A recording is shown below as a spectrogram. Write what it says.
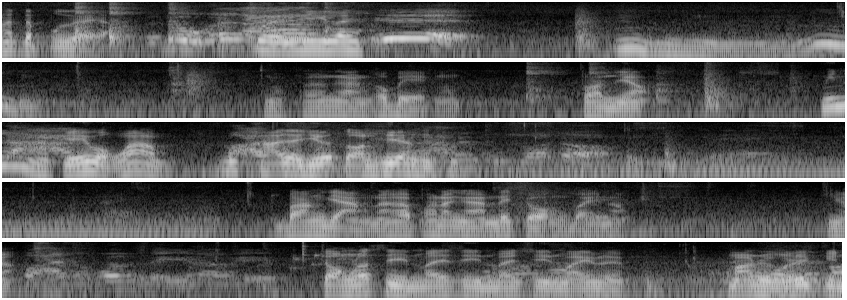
นะแต่เปื่อยอะดูไว้ไงเปิดดีเลยพี่อื้อหือพนักงานเขาเบรกนะตอนเนี้ยไม่น่าเจ๊บอกว่าลูกค้าจะเยอะตอนเที่ยง น้ำไม่ปรุงรสเหรอ บางอย่างนะครับ พนักงานได้จองไปเนาะเนี่ยบ่ายก็พ่นสีนะพี่จองแล้วซีนไว้ซีนไว้ซีนไว้เลยมาถึงก็ได้กิน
